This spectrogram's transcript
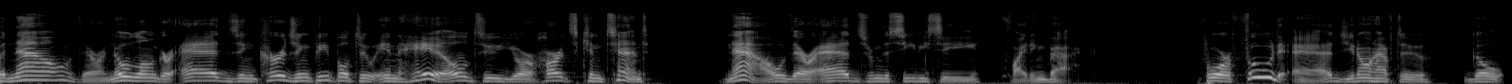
But now there are no longer ads encouraging people to inhale to your heart's content. Now there are ads from the CDC fighting back. For food ads, you don't have to go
